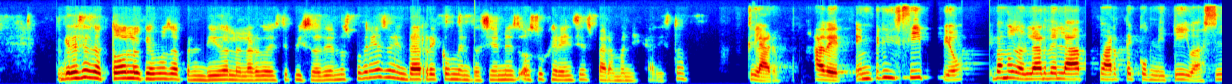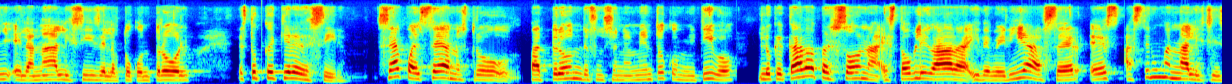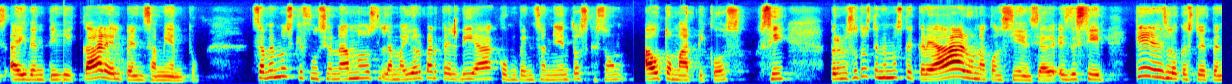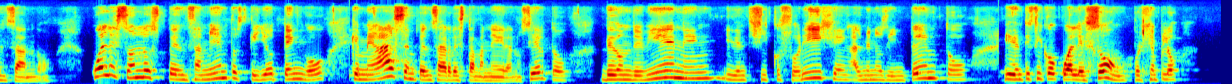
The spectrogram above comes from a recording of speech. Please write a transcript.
Gracias a todo lo que hemos aprendido a lo largo de este episodio, ¿nos podrías brindar recomendaciones o sugerencias para manejar esto? Claro. A ver, en principio vamos a hablar de la parte cognitiva, ¿sí? El análisis, el autocontrol. ¿Esto qué quiere decir? Sea cual sea nuestro patrón de funcionamiento cognitivo, lo que cada persona está obligada y debería hacer es hacer un análisis, a identificar el pensamiento. Sabemos que funcionamos la mayor parte del día con pensamientos que son automáticos, ¿sí? Pero nosotros tenemos que crear una conciencia, es decir, ¿qué es lo que estoy pensando? ¿Cuáles son los pensamientos que yo tengo que me hacen pensar de esta manera, ¿no es cierto? ¿De dónde vienen? Identifico su origen, al menos intento, identifico cuáles son. Por ejemplo,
